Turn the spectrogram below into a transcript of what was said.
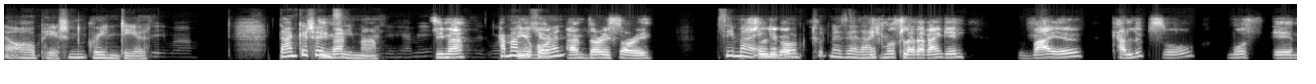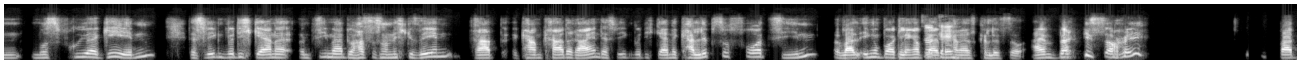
äh, europäischen Green Deal. Dankeschön, Sima. Sima. Sima, Kann man mich Ingeborg, hören? I'm very sorry. Sima, Entschuldigung. Ingeborg, tut mir sehr leid. Ich muss leider reingehen, weil Calypso muss in, muss früher gehen. Deswegen würde ich gerne, und Sima, du hast es noch nicht gesehen, grad, kam gerade rein, deswegen würde ich gerne Calypso vorziehen, weil Ingeborg länger bleiben Okay. kann als Calypso. I'm very sorry. But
